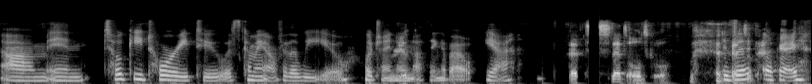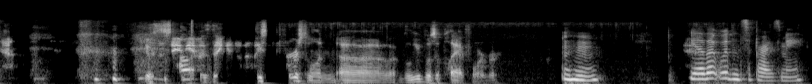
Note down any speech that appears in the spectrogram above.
Um, and Toki Tori 2 is coming out for the Wii U, which I know Really? nothing about. Yeah. That's that's old school. Is it? Okay. It was the same game as the, at least the first one. Uh, I believe was a platformer. hmm Yeah, that wouldn't surprise me.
